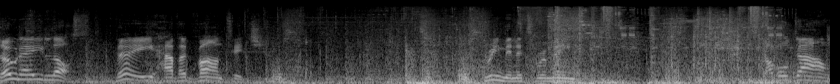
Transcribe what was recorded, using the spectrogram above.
Zone A lost. They have advantage. Three minutes remaining. Double down.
